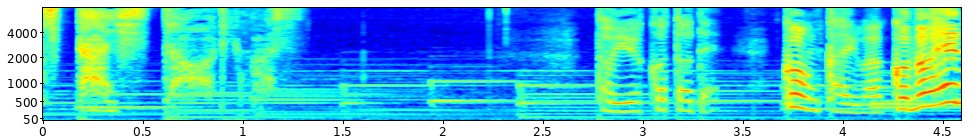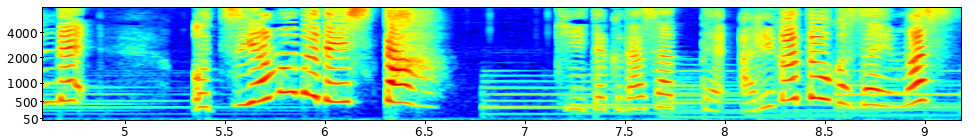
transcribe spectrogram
期待しております。ということで、今回はこの辺で、おつやままでした聞いてくださってありがとうございます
